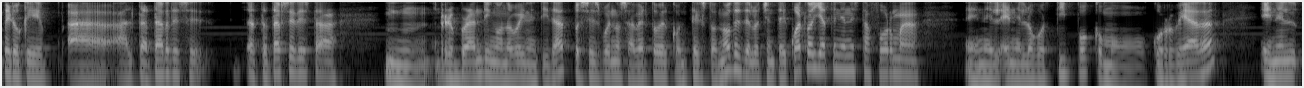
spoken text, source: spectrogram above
pero que al tratar de, ser, a tratarse de esta mm, rebranding o nueva identidad, pues es bueno saber todo el contexto, ¿no? Desde el 84 ya tenían esta forma en el, en el logotipo como curveada. En el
